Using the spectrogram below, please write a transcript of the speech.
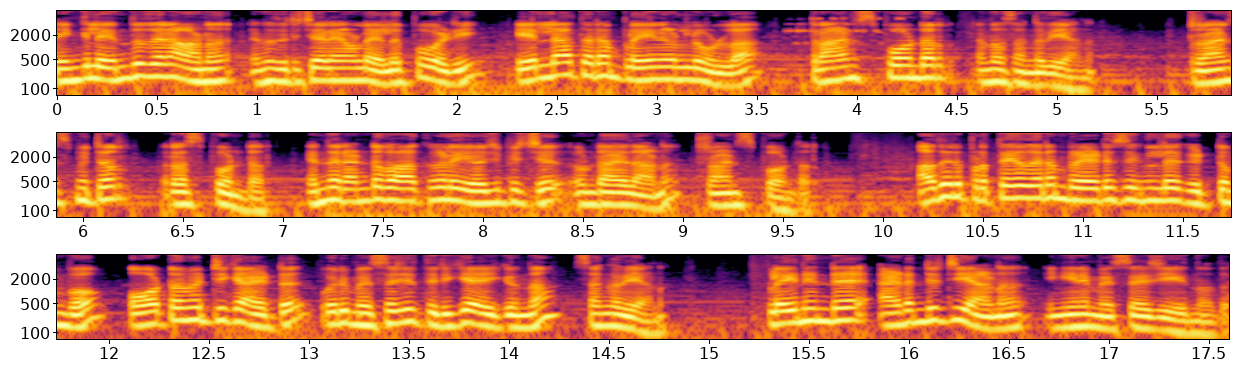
എങ്കിൽ എന്ത് തരമാണ് എന്ന് തിരിച്ചറിയാനുള്ള എളുപ്പവഴി എല്ലാ തരം പ്ലെയിനുകളിലുമുള്ള ട്രാൻസ്പോണ്ടർ എന്ന സംഗതിയാണ്. ട്രാൻസ്മിറ്റർ റെസ്പോണ്ടർ എന്ന രണ്ട് വാക്കുകളെ യോജിപ്പിച്ച് ഉണ്ടായതാണ് ട്രാൻസ്പോണ്ടർ. അതൊരു പ്രത്യേകതരം റേഡിയോ സിഗ്നൽ കിട്ടുമ്പോൾ ഓട്ടോമാറ്റിക് ആയിട്ട് ഒരു മെസ്സേജ് തിരികെ അയക്കുന്ന സംഗതിയാണ്. പ്ലെയിനിന്റെ ഐഡന്റിറ്റിയാണ് ഇങ്ങനെ മെസ്സേജ് ചെയ്യുന്നത്.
